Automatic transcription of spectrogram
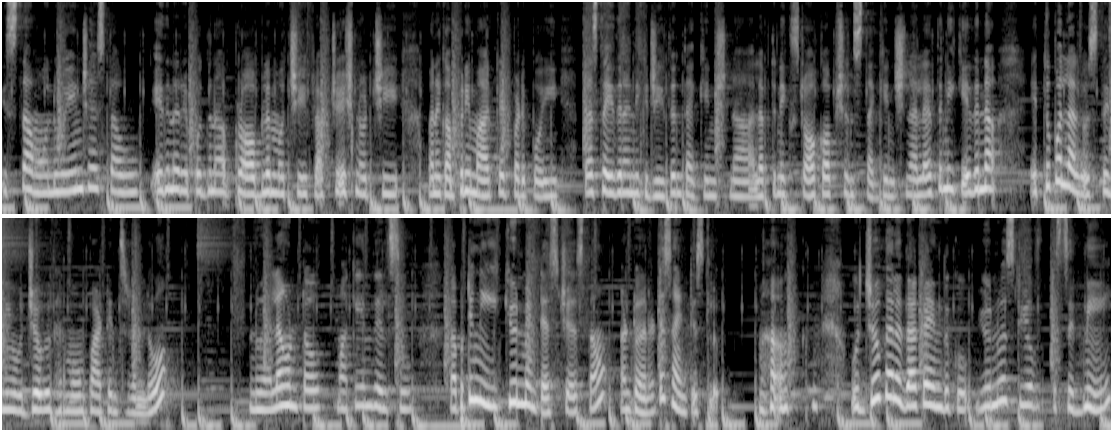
ఇస్తాము. నువ్వేం చేస్తావు? ఏదైనా రేపొద్దున ప్రాబ్లం వచ్చి ఫ్లక్చుయేషన్ వచ్చి మన కంపెనీ మార్కెట్ పడిపోయి కాస్త ఏదైనా నీకు జీతం తగ్గించినా లేకపోతే నీకు స్టాక్ ఆప్షన్స్ తగ్గించినా లేకపోతే నీకు ఏదైనా ఎత్తుపల్లాలు వస్తే నీ ఉద్యోగ ధర్మం పాటించడంలో నువ్వు ఎలా ఉంటావు? మాకేం తెలుసు. కాబట్టి నీ ఈక్యూన్మెంట్ టెస్ట్ చేస్తాం అంటున్నారట సైంటిస్టులు ఉద్యోగాల దాకా ఎందుకు? యూనివర్సిటీ ఆఫ్ సిడ్నీ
